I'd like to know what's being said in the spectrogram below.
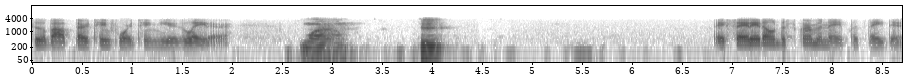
to about 13, 14 years later. Wow. Hmm. They say they don't discriminate, but they do.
